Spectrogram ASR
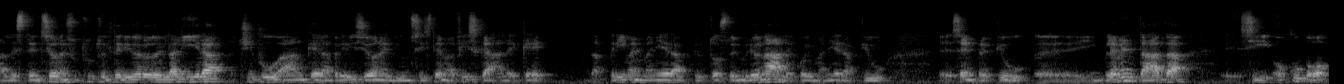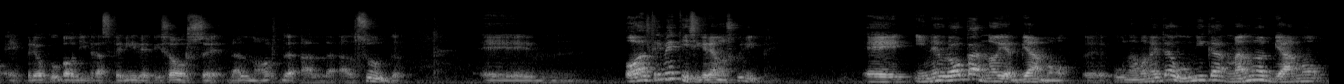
all'estensione su tutto il territorio della lira, ci fu anche la previsione di un sistema fiscale che dapprima in maniera piuttosto embrionale, poi in maniera più eh, sempre più eh, implementata, eh, si occupò e preoccupò di trasferire risorse dal nord al, al sud, e, ehm, o altrimenti si creano squilibri. E in Europa noi abbiamo eh, una moneta unica, ma non abbiamo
